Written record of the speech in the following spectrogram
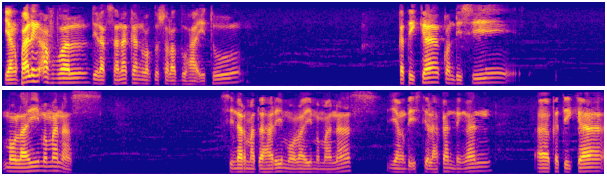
Yang paling afdal dilaksanakan waktu sholat duha itu ketika kondisi mulai memanas. Sinar matahari mulai memanas yang diistilahkan dengan uh, ketika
